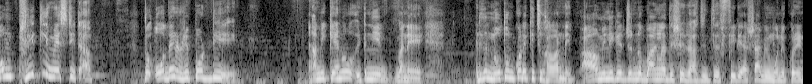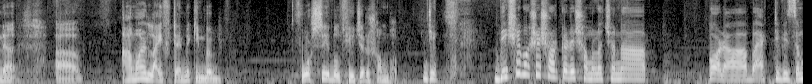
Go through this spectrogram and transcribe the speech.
completely messed it up তো ওদের রিপোর্ট দিয়ে আমি কেন এটা নিয়ে মানে এটা নতুন করে কিছু হওয়ার নেই। আওয়ামী লীগের জন্য বাংলাদেশের রাজনীতিতে ফিরে আসা আমি মনে করি না আমার লাইফ টাইমে কিংবা ফোর্সেবল ফিউচারে সম্ভব। জি। দেশে বসে সরকারের সমালোচনা করা বা অ্যাক্টিভিজম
